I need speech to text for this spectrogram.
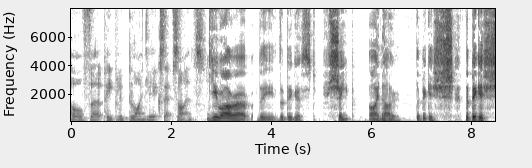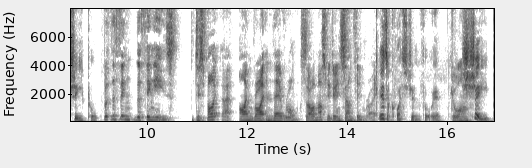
of uh, people who blindly accept science. You are uh, the the biggest sheep I know. The biggest sh- the biggest sheeple. But the thing the thing is, despite that, I'm right and they're wrong. So I must be doing something right. Here's a question for you. Go on. Sheep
